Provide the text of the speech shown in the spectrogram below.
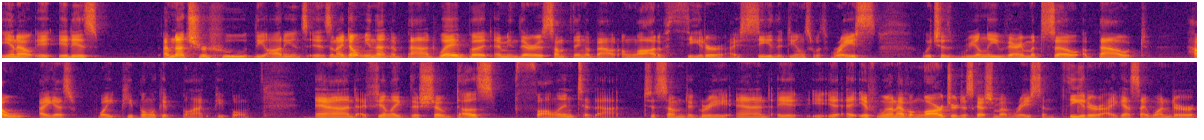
You know, it, it is. I'm not sure who the audience is, and I don't mean that in a bad way, but I mean there is something about a lot of theater I see that deals with race, which is really very much so about how I guess white people look at black people, and I feel like this show does fall into that to some degree. And it, it, if we want to have a larger discussion about race and theater, I guess I wonder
